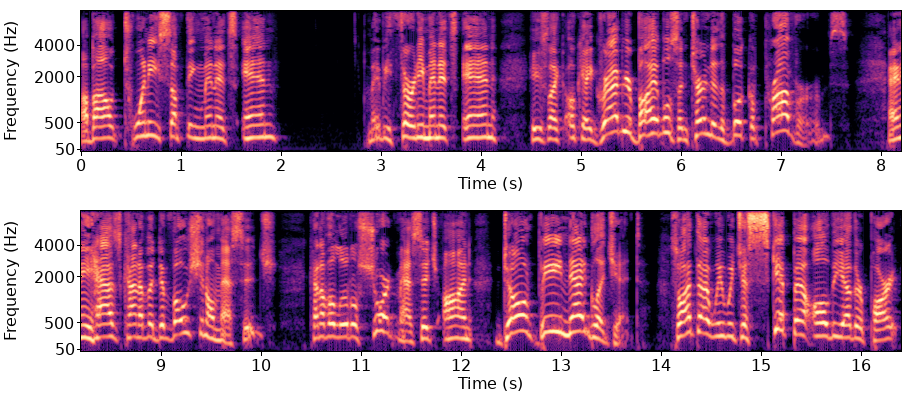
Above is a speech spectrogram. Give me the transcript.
about 20 something minutes in, maybe 30 minutes in, he's like, okay, grab your Bibles and turn to the book of Proverbs. And he has kind of a devotional message, kind of a little short message on don't be negligent. So I thought we would just skip all the other part,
